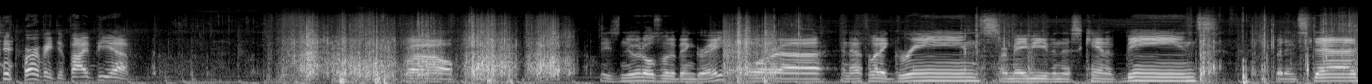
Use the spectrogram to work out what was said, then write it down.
Perfect at 5 p.m. Wow. These noodles would have been great, or uh, an athletic greens, or maybe even this can of beans. But instead,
